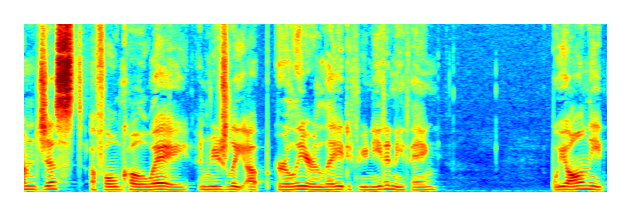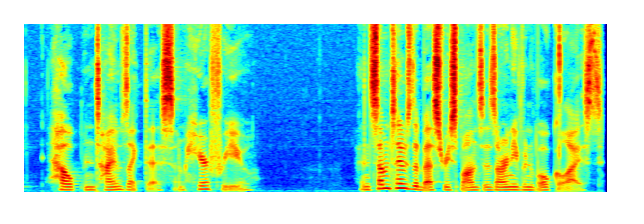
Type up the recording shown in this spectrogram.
I'm just a phone call away. I'm usually up early or late if you need anything. We all need help in times like this. I'm here for you. And sometimes the best responses aren't even vocalized.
